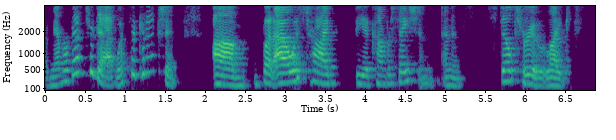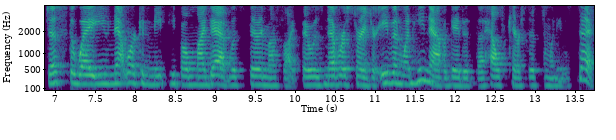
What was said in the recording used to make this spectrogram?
I've never met your dad. What's the connection? Um, but I always try via conversations, and it's still true. Like, just the way you network and meet people. My dad was very much like there was never a stranger, even when he navigated the healthcare system when he was sick.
